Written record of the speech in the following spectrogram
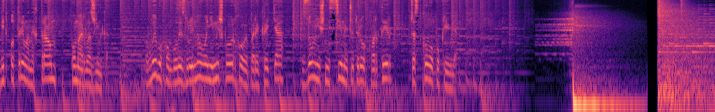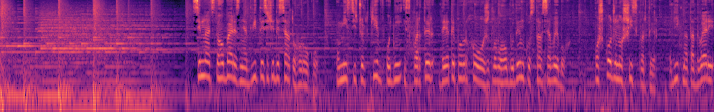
Від отриманих травм померла жінка. Вибухом були зруйновані міжповерхове перекриття, зовнішні стіни чотирьох квартир, частково покрівля. – 17 березня 2010 року у місті Чортків в одній із квартир дев'ятиповерхового житлового будинку стався вибух. Пошкоджено шість квартир, вікна та двері,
